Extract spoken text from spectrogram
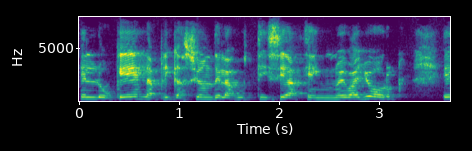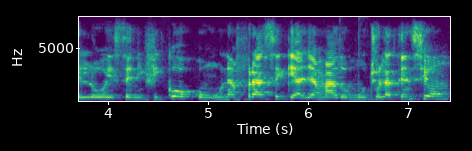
en lo que es la aplicación de la justicia en Nueva York. Él lo escenificó con una frase que ha llamado mucho la atención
